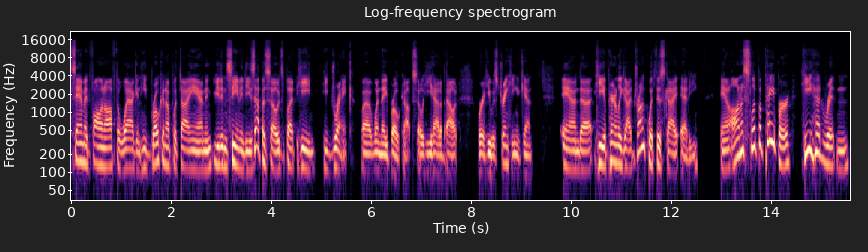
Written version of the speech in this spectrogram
Sam had fallen off the wagon. He'd broken up with Diane, and you didn't see any of these episodes, but he he drank uh, when they broke up. So he had about where he was drinking again, and uh, he apparently got drunk with this guy Eddie. And on a slip of paper, he had written,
